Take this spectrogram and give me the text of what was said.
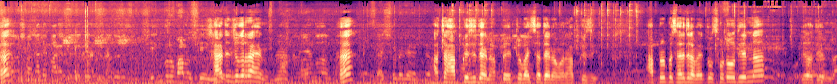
হ্যাঁ? সিং সাড়ে তিনশো করে রাখেন? হ্যাঁ? চারশো টাকা একদম আচ্ছা হাফ কেজি দেন আপনি একটু বাইসা দেন আমার হাফ কেজি। আপনার উপরে ছেড়ে দিলাম একদম ছোটও দিন না ইয়া দিন না।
